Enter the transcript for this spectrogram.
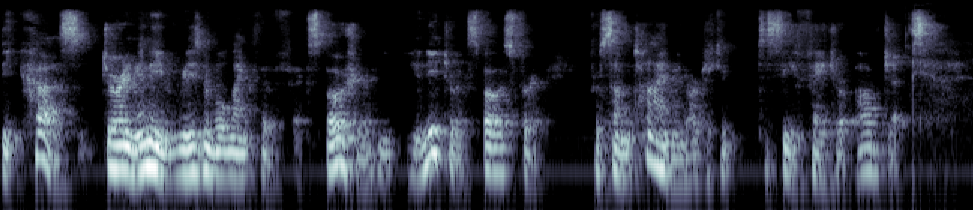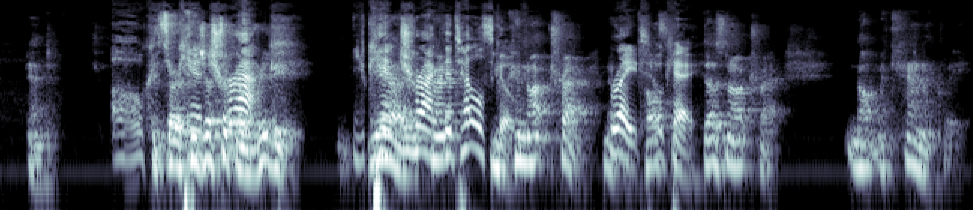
Because during any reasonable length of exposure, you- you need to expose for, for some time in order to, to see fainter objects. And Oh, because so you can't just track. really- you can't Yeah, you track the can't- telescope. You cannot track. No, Right, the okay. Does not track, not mechanically.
